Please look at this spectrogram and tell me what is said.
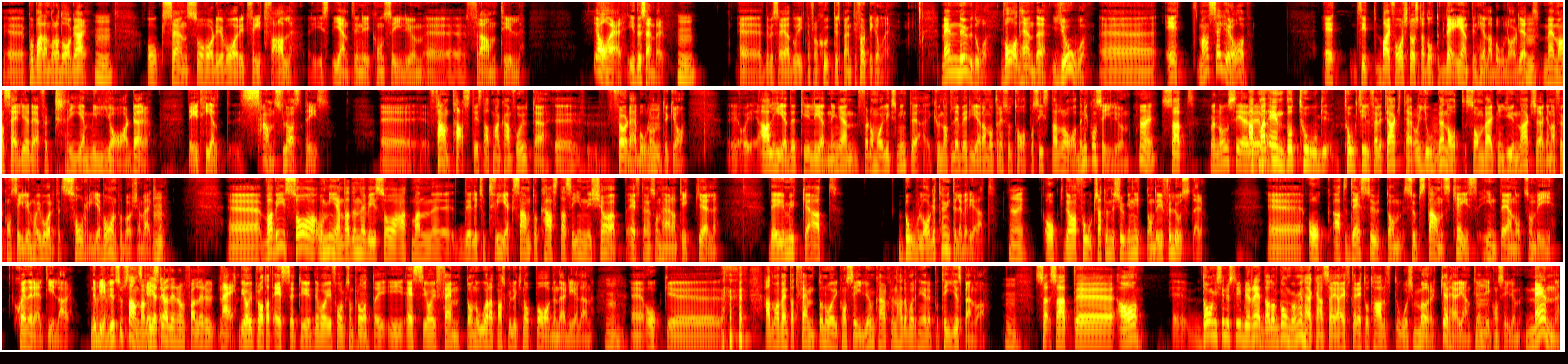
Eh, på bara några dagar. Mm. Och sen så har det ju varit fritt fall i, egentligen i Consilium eh, fram till ja, här i december. Mm. Eh, det vill säga då gick den från 70 spänn till 40 kronor. Men nu då, vad hände? Jo, eh, ett, man säljer av ett, sitt by far största dotterbolag. Det är egentligen hela bolaget, men man säljer det för 3 miljarder. Det är ju ett helt sanslöst pris. Eh, fantastiskt att man kan få ut det eh, för det här bolaget tycker jag. Eh, All heder till ledningen för de har ju liksom inte kunnat leverera något resultat på sista raden i Consilium. Nej, Så att, ser... att man ändå tog, tog tillfället i akt här och gjorde något som verkligen gynnar aktieägarna för Consilium har ju varit ett sorgebarn på börsen verkligen. Eh, vad vi sa och menade när vi sa att man, eh, det är liksom tveksamt att kasta sig in i köp efter en sån här artikel. Det är ju mycket att bolaget har ju inte levererat. Nej. Och det har fortsatt under 2019, det är ju förluster. Eh, och att dessutom substanscase inte är något som vi generellt gillar. Nu blev det ett Man substanscase. vet ju aldrig när de faller ut. Nej, vi har ju pratat Essity. Det var ju folk som pratade i i SCA i 15 år att man skulle knoppa av den där delen. Eh, och eh, hade man väntat 15 år i Consilium kanske den hade varit nere på 10 spänn va? Så, så att eh, ja, eh, Dagens Industri blir räddad av gånggången här kan jag säga efter ett och ett halvt års mörker här egentligen i Consilium. Men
